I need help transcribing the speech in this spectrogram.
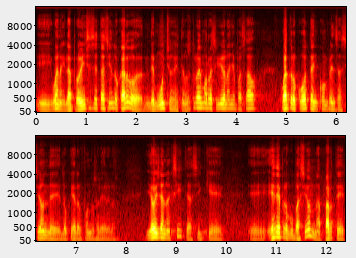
Y bueno, y la provincia se está haciendo cargo de muchos. Este, nosotros hemos recibido el año pasado cuatro cuotas en compensación de lo que era el Fondo Solidario. Y hoy ya no existe, así que es de preocupación. Aparte,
